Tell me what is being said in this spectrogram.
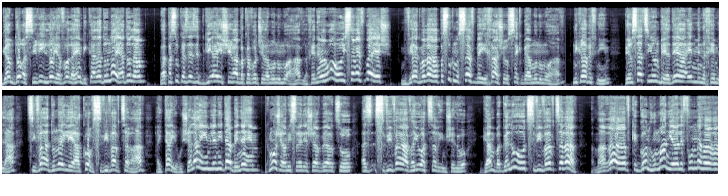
גם דור עשירי לא יבוא להם בקהל אדוני עד עולם. והפסוק הזה זה פגיעה ישירה בכבוד של עמון ומואב, לכן הם אמרו, יישרף באש. מביאה הגמרא פסוק נוסף באיכה שעוסק בעמון ומואב, נקרא בפנים, פרסה ציון בידיה אין מנחם לה, ציווה אדוני ליעקב סביביו צריו, הייתה ירושלים לנידה ביניהם. כמו שעם ישראל ישב בארצו, אז סביביו היו הצרים שלו, גם בגלות סביביו צריו. אמר רב כגון הומניה לפום נהרה.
